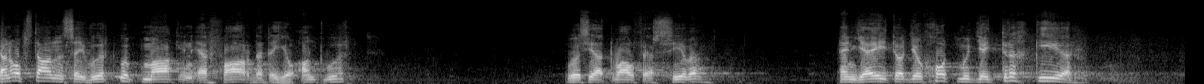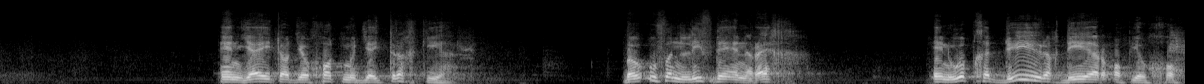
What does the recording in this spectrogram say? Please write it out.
Kan opstaan en sy woord oopmaak en ervaar dat hy jou antwoord. Hosea 12 vers 7 En jy tot jou God moet jy terugkeer. En jy tot jou God moet jy terugkeer. Beoefen liefde en reg en hoop gedurig deur op jou God.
